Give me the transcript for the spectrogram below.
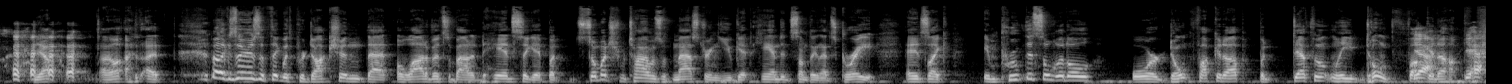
yeah, I, I, I, no, because there is a thing with production that a lot of it's about enhancing it, but so much times with mastering, you get handed something that's great, and it's like improve this a little or don't fuck it up, but definitely don't fuck yeah, it up. Yeah,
